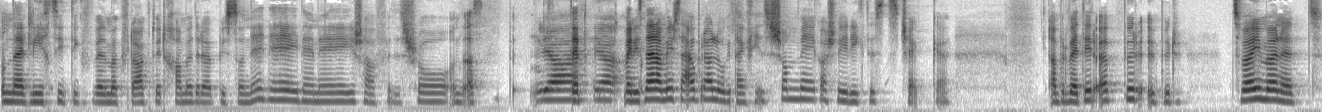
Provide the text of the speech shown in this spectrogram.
und dann gleichzeitig, wenn man gefragt wird, kann man da etwas so, nein, nein, nein, nein, ich schaffe das schon. Und also, Ja, dort, ja. wenn ich es dann an mir selber anschaue, denke ich, es ist schon mega schwierig, das zu checken. Aber wenn dir jemand über zwei Monate,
